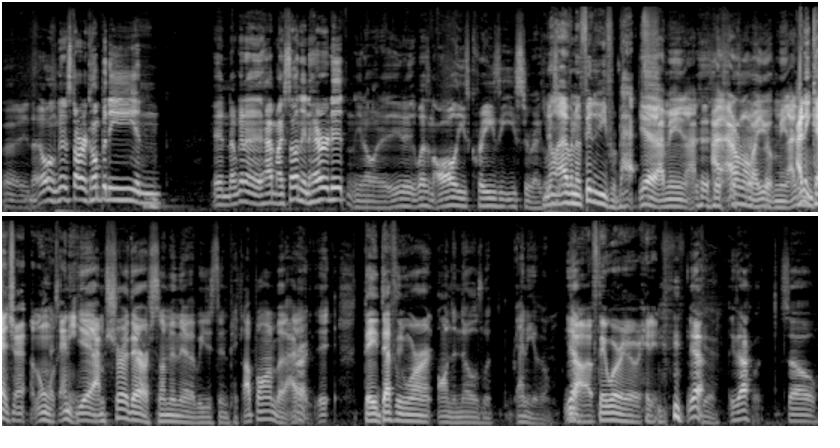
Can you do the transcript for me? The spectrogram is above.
Uh, oh, I'm gonna start a company and and I'm gonna have my son inherit it. You know, it, it wasn't all these crazy Easter eggs. You know, which- I have an affinity for bats. Yeah, I mean, I, I, I don't know about you. I mean, I I didn't catch uh, almost any. Yeah, I'm sure there are some in there that we just didn't pick up on, but I, Right. it, they definitely weren't on the nose with any of them. Yeah. Yeah. if they were, they were hidden. Yeah, Yeah. exactly. So,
